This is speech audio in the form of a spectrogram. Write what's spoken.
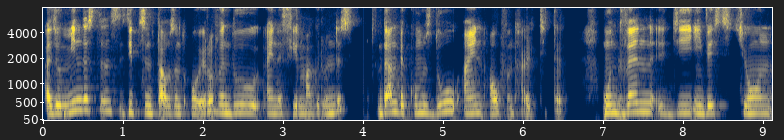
Also mindestens 17.000 Euro, wenn du eine Firma gründest, dann bekommst du einen Aufenthaltstitel. Und mhm. wenn die Investition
